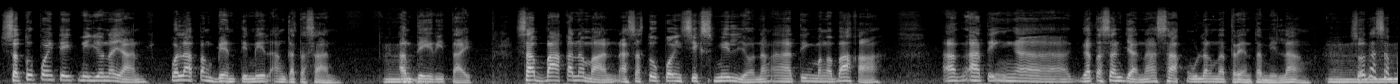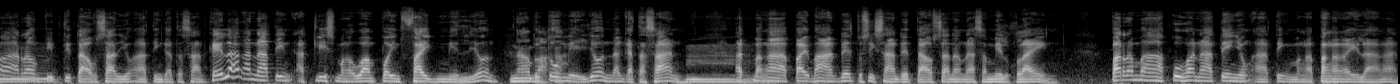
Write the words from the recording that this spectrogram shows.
sa 2.8 million na yan, wala pang 20 mil ang gatasan. Hmm. Ang dairy type. Sa baka naman, nasa 2.6 million ng ating mga baka, ang ating ah, gatasan dyan nasa kulang na 30 mil lang. So nasa mga around 50,000 yung ating gatasan. Kailangan natin at least mga 1.5 million Na to baka. 2 million na gatasan. At mga 500 to 600,000 ang nasa milk line para makuha natin yung ating mga pangangailangan.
